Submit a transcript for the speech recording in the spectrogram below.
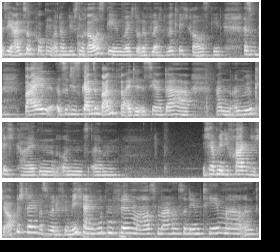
sie anzugucken und am liebsten rausgehen möchte oder vielleicht wirklich rausgeht. Also, bei, also diese ganze Bandbreite ist ja da an, an Möglichkeiten und ähm, ich habe mir die Frage natürlich auch gestellt, was würde für mich einen guten Film ausmachen zu dem Thema? Und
